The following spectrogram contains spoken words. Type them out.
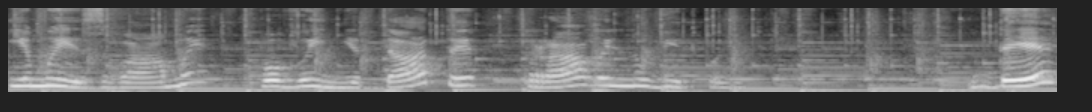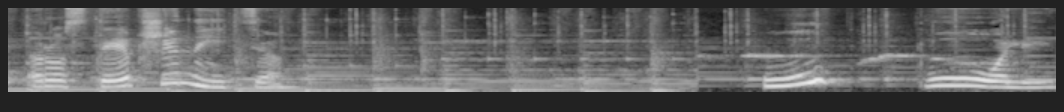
і ми з вами повинні дати правильну відповідь. Де росте пшениця? У полі.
